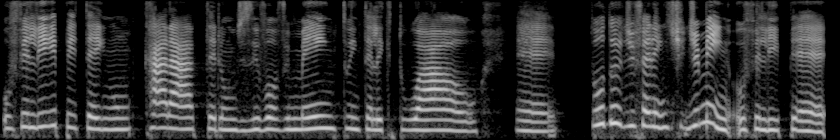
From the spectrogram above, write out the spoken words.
O Felipe tem um caráter, um desenvolvimento intelectual, é, tudo diferente de mim. O Felipe é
